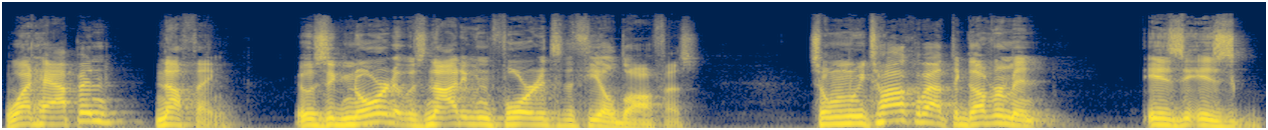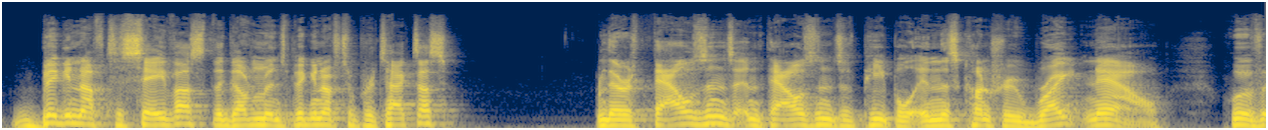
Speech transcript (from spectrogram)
What happened? Nothing. It was ignored. It was not even forwarded to the field office. So when we talk about the government is, is big enough to save us, the government's big enough to protect us, there are thousands and thousands of people in this country right now who, have,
